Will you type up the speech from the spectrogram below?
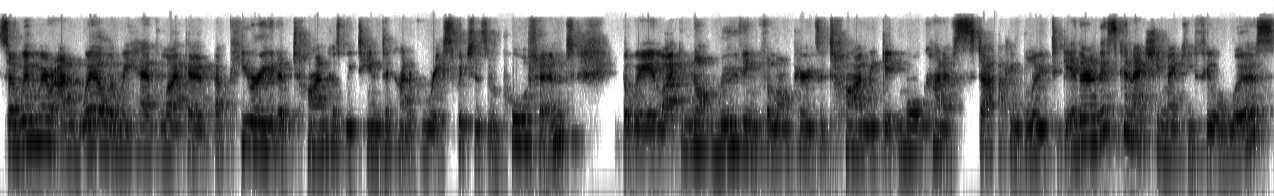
So when we're unwell and we have like a, a period of time because we tend to kind of rest which is important but we're like not moving for long periods of time, we get more kind of stuck and glued together. And this can actually make you feel worse.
